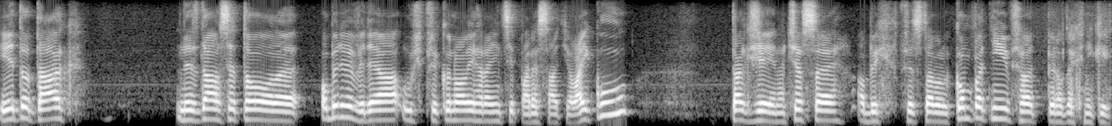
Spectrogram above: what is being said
je to tak, nezdá se to, ale obě dvě videa už překonaly hranici 50 lajků, takže je na čase, abych představil kompletní přehled pyrotechniky.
